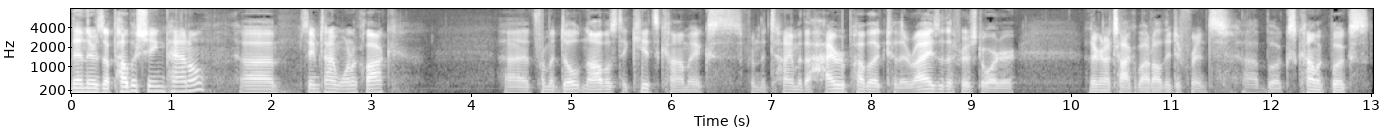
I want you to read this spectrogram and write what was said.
then there's a publishing panel, uh, same time, one o'clock. Uh, from adult novels to kids comics, from the time of the High Republic to the rise of the First Order, they're going to talk about all the different uh, books, comic books,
